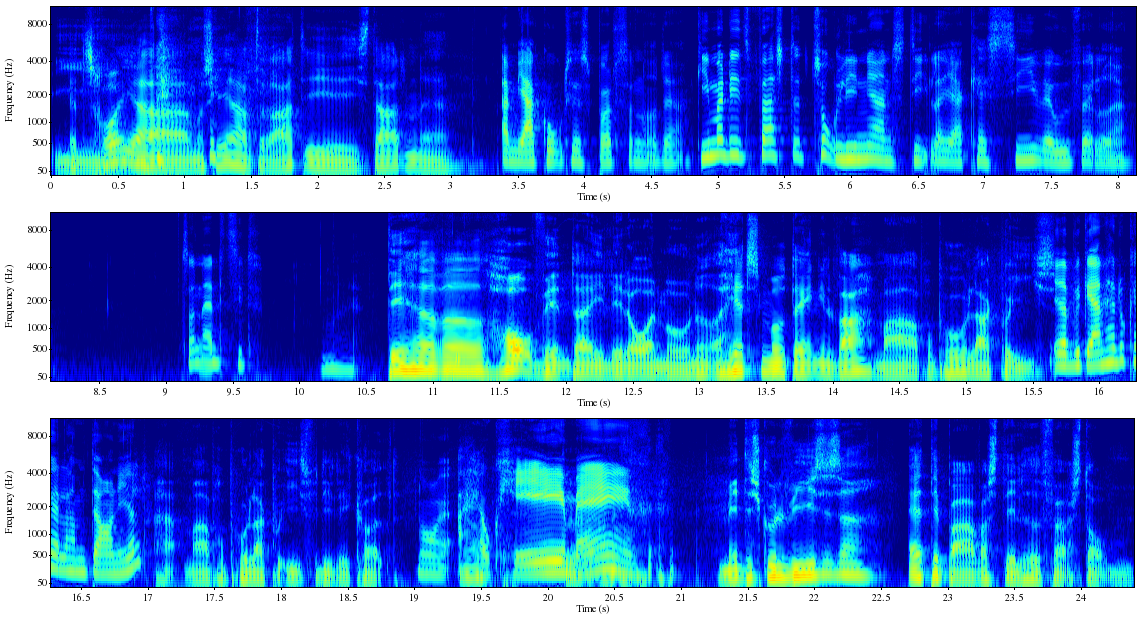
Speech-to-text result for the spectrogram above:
Jeg tror, jeg måske har haft ret i starten af... Jamen, jeg er god til at spotte sådan noget der. Giv mig de første to linjer af en stil, og jeg kan sige, hvad udfaldet er. Sådan er det tit. Det havde været hård vinter i lidt over en måned, og hetsen mod Daniel var meget apropos lagt på is. Ja. Jeg vil gerne have, at du kalder ham Daniel. Meget apropos lagt på is, fordi det er koldt. Nå ja, Ej, okay, man. Men det skulle vise sig, at det bare var stillhed før stormen.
